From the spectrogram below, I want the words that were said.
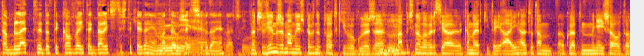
tablety dotykowe i tak dalej, czy coś takiego, nie wiem, Mateusz, jak ci się wydaje? Raczej nie. Znaczy wiem, że mamy już pewne plotki w ogóle, że Mhm. ma być nowa wersja kamerki tej AI, ale to tam akurat mniejsza o to.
